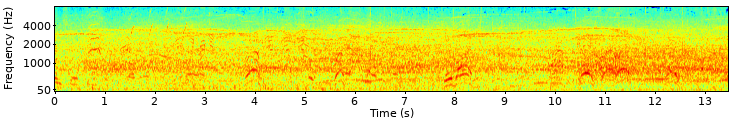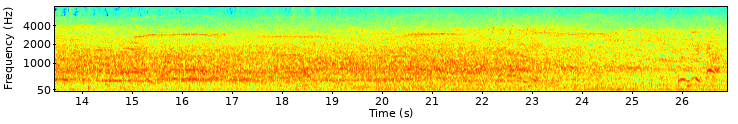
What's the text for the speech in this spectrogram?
pretty stiff. Goodbye. here now.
